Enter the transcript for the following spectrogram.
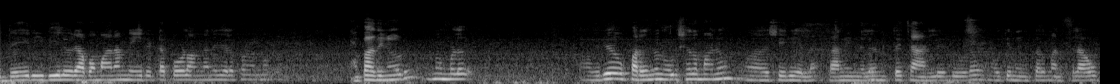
ഇതേ രീതിയിൽ ഒരു അപമാനം നേരിട്ടപ്പോൾ അങ്ങനെ ചിലപ്പോൾ നമ്മൾ അപ്പം അതിനോട് നമ്മൾ അവർ പറയുന്ന നൂറ് ശതമാനവും ശരിയല്ല. കാരണം ഇന്നലത്തെ ചാനലിലൂടെ നോക്കി നിങ്ങൾക്കത് മനസ്സിലാവും.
